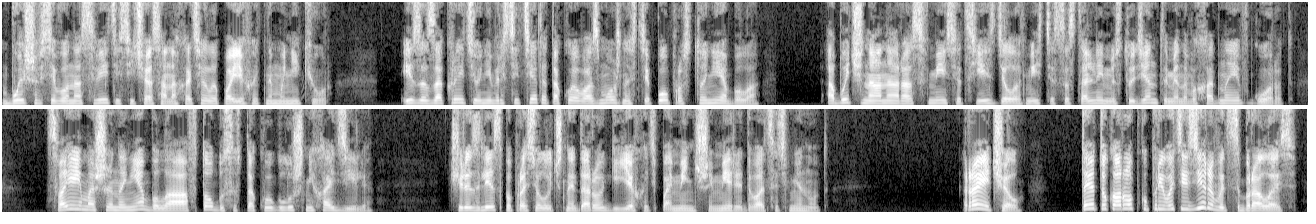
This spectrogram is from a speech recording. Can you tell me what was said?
Больше всего на свете сейчас она хотела поехать на маникюр — из-за закрытия университета такой возможности попросту не было. Обычно она раз в месяц ездила вместе с остальными студентами на выходные в город. Своей машины не было, а автобусы в такую глушь не ходили. Через лес по проселочной дороге ехать по меньшей мере 20 минут. «Рэйчел, ты эту коробку приватизировать собралась?» —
